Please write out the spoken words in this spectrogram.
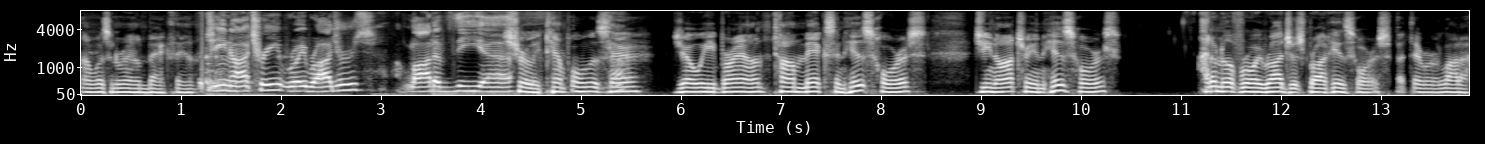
I wasn't around back then. Gene Autry, Roy Rogers, a lot of the uh, Shirley Temple was there. Joey Brown, Tom Mix and his horse, Gene Autry and his horse. I don't know if Roy Rogers brought his horse, but there were a lot of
